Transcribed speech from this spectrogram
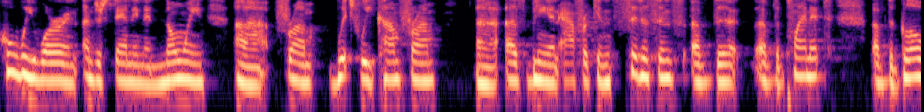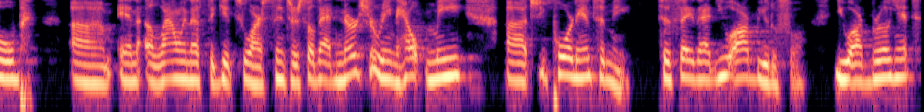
who we were and understanding and knowing, uh, from which we come from uh, us being African citizens of the of the planet, of the globe, um, and allowing us to get to our center. So that nurturing helped me. Uh, she poured into me to say that you are beautiful, you are brilliant,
